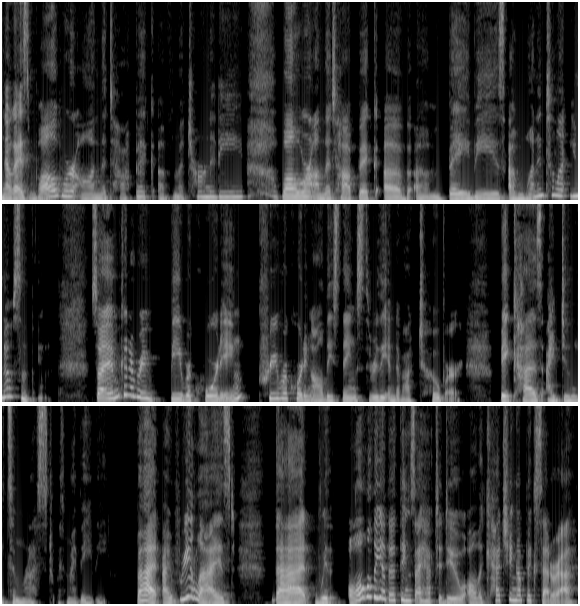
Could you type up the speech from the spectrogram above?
Now, guys, while we're on the topic of maternity, while we're on the topic of um, babies, I wanted to let you know something. So, I am going to re- be recording, pre recording all these things through the end of October because I do need some rest with my baby. But I realized that with all the other things I have to do, all the catching up, etc.,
